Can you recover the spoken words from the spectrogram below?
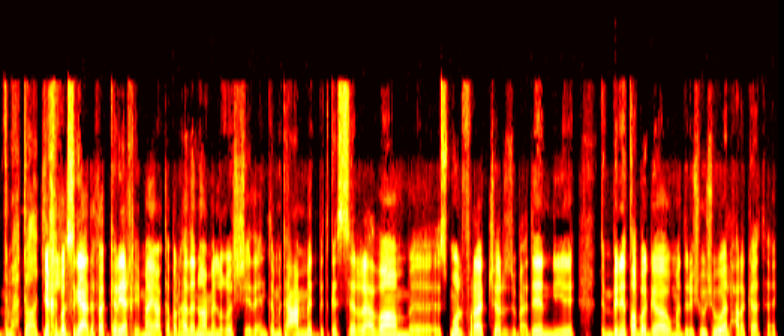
أنت محتاج يا أخي بس قاعد أفكر يا أخي ما يعتبر هذا نوع من الغش إذا أنت متعمد بتكسر عظام small fractures وبعدين تنبني طبقة وما أدري شو شو هالحركات هاي؟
